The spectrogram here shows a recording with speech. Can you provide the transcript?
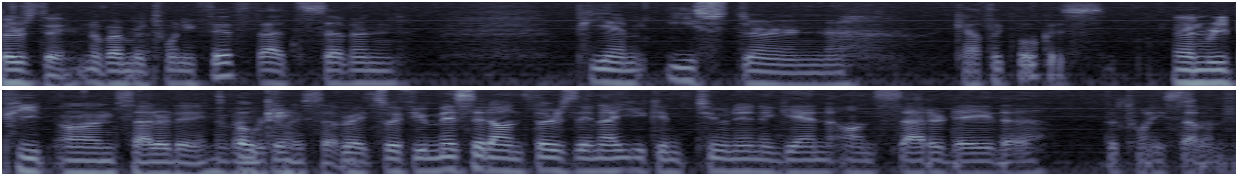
Thursday, November Yeah. 25th at 7 p.m. Eastern. Catholic Focus. and repeat on Saturday, November okay, 27th. great. So if you miss it on Thursday night, you can tune in again on Saturday, the the 27th.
